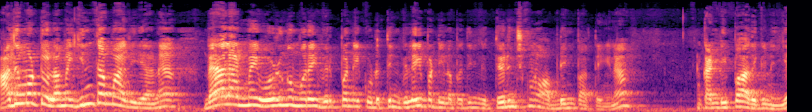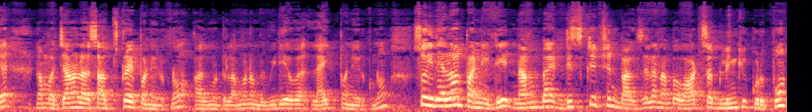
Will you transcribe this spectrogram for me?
அது மட்டும் இல்லாமல் இந்த மாதிரியான வேளாண்மை ஒழுங்குமுறை விற்பனை கூடத்தின் விலைப்பட்டியலை பற்றி நீங்கள் தெரிஞ்சுக்கணும் அப்படின்னு பார்த்தீங்கன்னா கண்டிப்பாக அதுக்கு நீங்கள் நம்ம சேனலை சப்ஸ்கிரைப் பண்ணியிருக்கணும் அது மட்டும் இல்லாமல் நம்ம வீடியோவை லைக் பண்ணியிருக்கணும் ஸோ இதெல்லாம் பண்ணிவிட்டு நம்ம டிஸ்கிரிப்ஷன் பாக்ஸில் நம்ம வாட்ஸ்அப் லிங்க் கொடுப்போம்.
